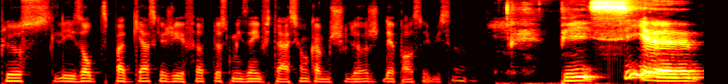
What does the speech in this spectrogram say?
plus les autres petits podcasts que j'ai faits, plus mes invitations, comme je suis là, je dépasse les 800. Puis, si euh,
